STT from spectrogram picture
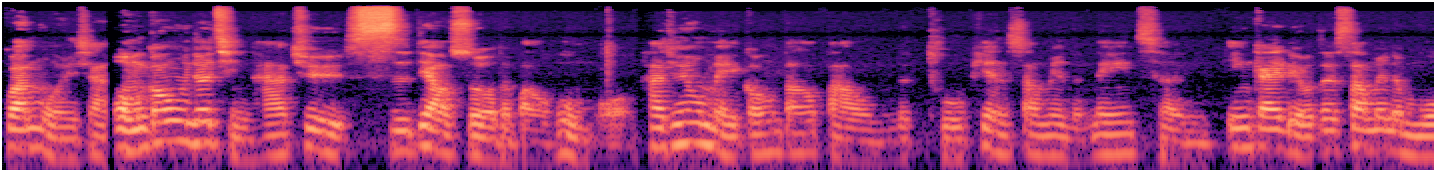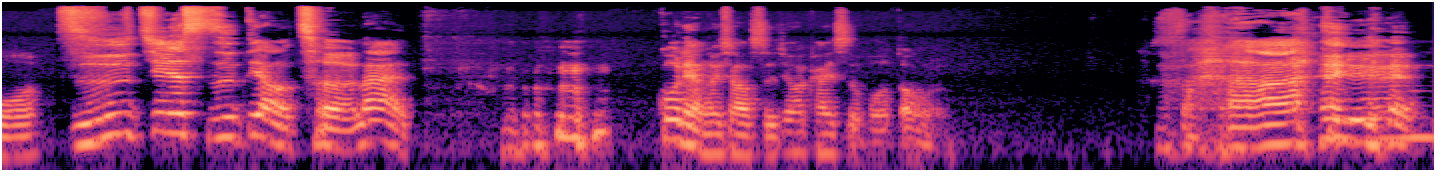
观摩一下，我们公务就请他去撕掉所有的保护膜，他就用美工刀把我们的图片上面的那一层应该留在上面的膜直接撕掉，扯烂。过两个小时就要开始活动了，傻眼！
